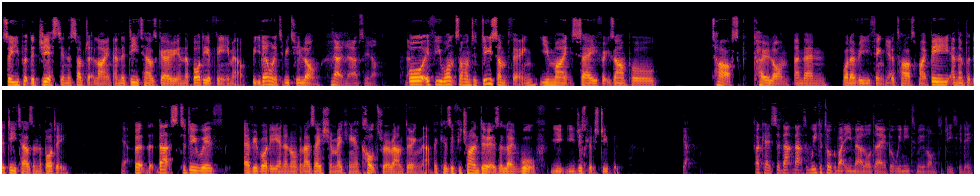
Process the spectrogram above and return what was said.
so you put the gist in the subject line and the details go in the body of the email but you don't want it to be too long No, no, absolutely not. No. or if you want someone to do something you might say for example task colon and then whatever you think Yeah. the task might be and then put the details in the body Yeah. but th- that's to do with everybody in an organization making a culture around doing that because if you try and do it as a lone wolf you, you just look stupid Yeah. Okay, so that that's we could talk about email all day, but we need to move on to GTD.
